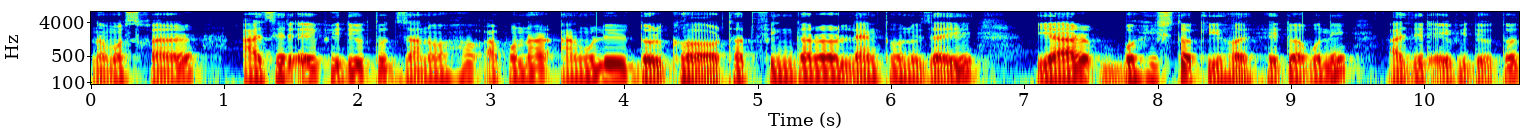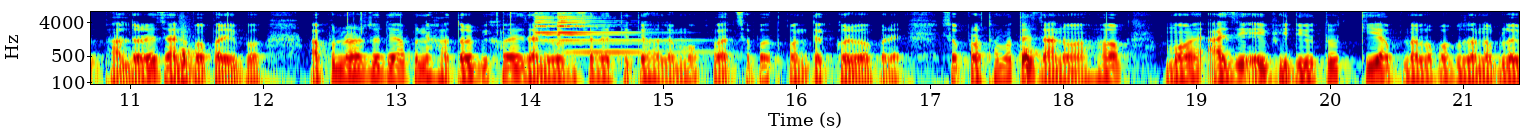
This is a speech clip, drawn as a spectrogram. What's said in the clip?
নমস্কাৰ। আজিৰ এই ভিডিঅ'টোত জানো আহক আপোনাৰ আঙুলিৰ দৈৰ্ঘ্য অৰ্থাৎ ফিংগাৰৰ লেংথ অনুযায়ী ইয়াৰ বৈশিষ্ট্য কি হয় সেইটো আপুনি আজিৰ এই ভিডিঅ'টোত ভালদৰে জানিব পাৰিব। আপোনাৰ যদি আপুনি হাতৰ বিষয়ে জানিব বিচাৰে তেতিয়াহ'লে মোক হোৱাটছএপত কণ্টেক্ট কৰিব পাৰে। চ' প্ৰথমতে জানো আহক মই আজি এই ভিডিঅ'টোত কি আপোনালোকক জনাবলৈ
